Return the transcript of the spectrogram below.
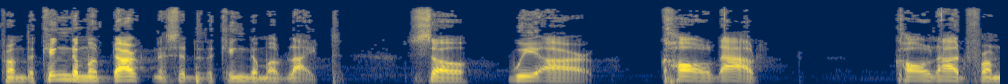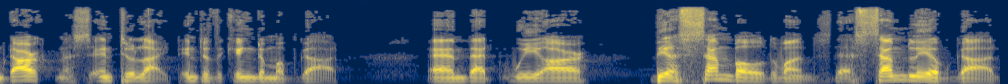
from the kingdom of darkness into the kingdom of light. So we are called out called out from darkness into light, into the kingdom of God, and that we are the assembled ones, the assembly of God.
